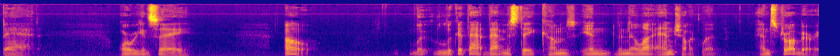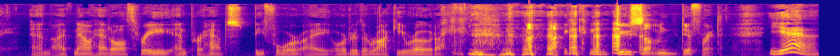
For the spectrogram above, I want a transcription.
bad." Or we can say, "Oh, look look at that. That mistake comes in vanilla and chocolate and strawberry and I've now had all three. And perhaps before I order the Rocky Road, I can, I can do something different. Yeah,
